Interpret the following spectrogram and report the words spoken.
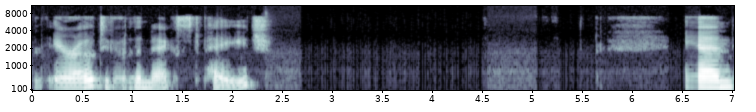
click the arrow to go to the next page. And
